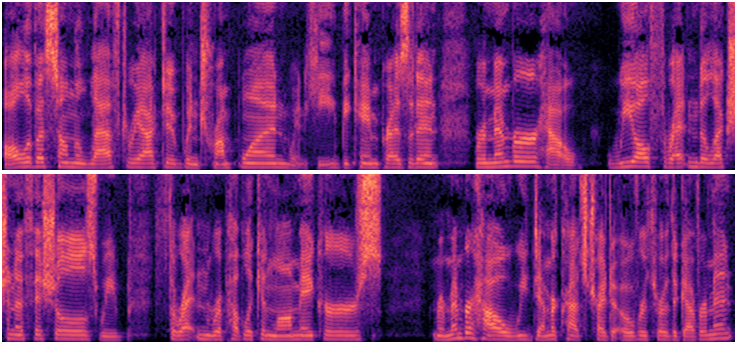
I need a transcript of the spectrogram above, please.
All of us on the left reacted when Trump won, when he became president. Remember how we all threatened election officials? We threatened Republican lawmakers. Remember how we Democrats tried to overthrow the government?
